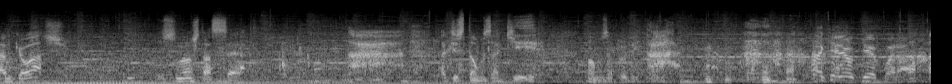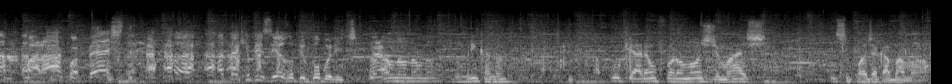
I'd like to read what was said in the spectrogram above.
Sabe o que eu acho? Isso não está certo. Ah, aqui estamos aqui. Vamos aproveitar. Vai querer o quê, Porá? Parar com a festa? Até que o bezerro ficou bonitinho. Não, não, não, não. Não brinca, não. A Puc e Arão foram longe demais. Isso pode acabar mal.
